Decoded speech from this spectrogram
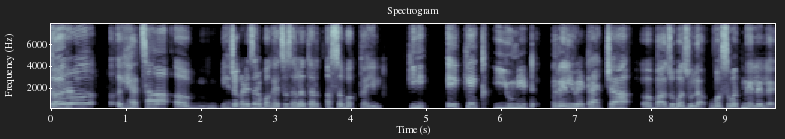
तर ह्याचा ह्याच्याकडे जर बघायचं झालं तर असं बघता येईल की एक एक युनिट रेल्वे ट्रॅकच्या बाजूबाजूला वसवत नेलेलं आहे.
